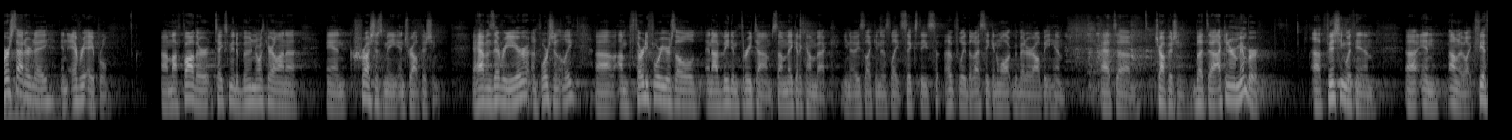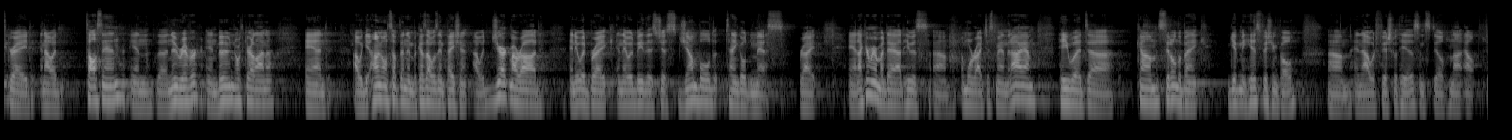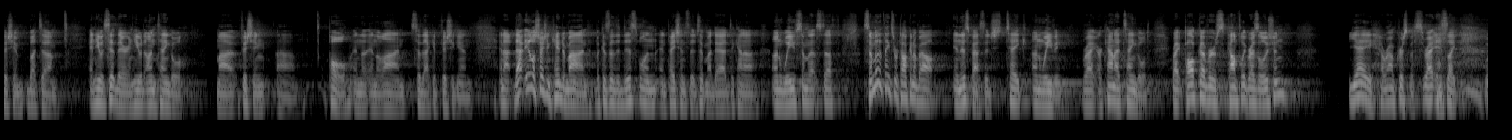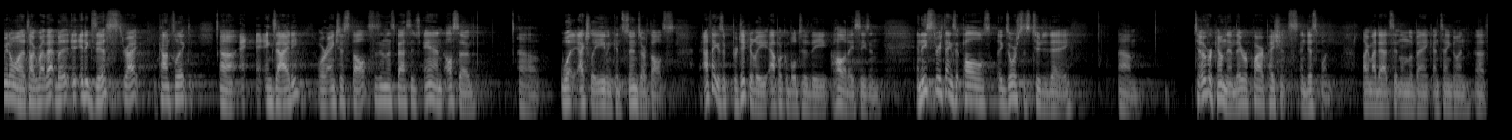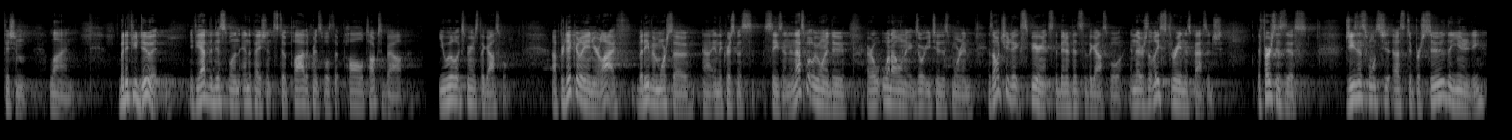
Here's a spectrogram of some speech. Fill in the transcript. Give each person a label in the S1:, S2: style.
S1: first Saturday in every April, uh, my father takes me to Boone, North Carolina, and crushes me in trout fishing. It happens every year, unfortunately. Uh, I'm 34 years old, and I've beat him three times, so I'm making a comeback. You know, he's like in his late 60s. Hopefully, the less he can walk, the better I'll beat him at uh, trout fishing. But uh, I can remember uh, fishing with him uh, in, I don't know, like fifth grade, and I would toss in in the New River in Boone, North Carolina, and I would get hung on something, and because I was impatient, I would jerk my rod, and it would break, and there would be this just jumbled, tangled mess, right? And I can remember my dad, he was um, a more righteous man than I am. He would uh, come, sit on the bank, give me his fishing pole, um, and I would fish with his and still not out fish him. But, um, and he would sit there and he would untangle my fishing uh, pole in the, in the line so that I could fish again. And I, that illustration came to mind because of the discipline and patience that it took my dad to kind of unweave some of that stuff. Some of the things we're talking about in this passage take unweaving, right, are kind of tangled, right? Paul covers conflict resolution, yay, around Christmas, right? It's like, we don't want to talk about that, but it, it exists, right? Conflict, uh, anxiety or anxious thoughts is in this passage, and also uh, what actually even consumes our thoughts. I think is particularly applicable to the holiday season. And these three things that Paul exhorts us to today, um, to overcome them, they require patience and discipline, like my dad sitting on the bank untangling uh, fishing line. But if you do it, if you have the discipline and the patience to apply the principles that Paul talks about, you will experience the gospel, uh, particularly in your life, but even more so uh, in the Christmas season. And that's what we want to do, or what I want to exhort you to this morning, is I want you to experience the benefits of the gospel. And there's at least three in this passage. The first is this Jesus wants us to pursue the unity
